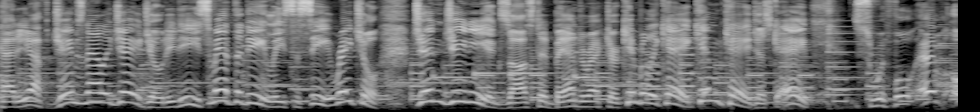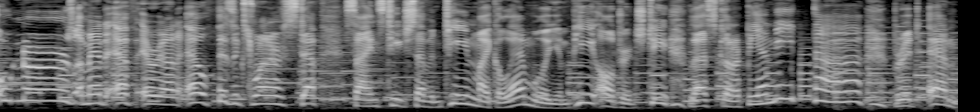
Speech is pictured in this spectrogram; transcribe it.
Hattie F, James and Allie J, Jody D, Samantha D, Lisa C, Rachel, Jen Genie, Exhausted Band Director, Kimberly K, Kim K, Jessica A, Swiffle F, Owners, Amanda F, Ariana L, Physics Runner, Steph, Science Teach 17, Michael M, William P, Aldrich T, La Scorpianita, Britt M,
